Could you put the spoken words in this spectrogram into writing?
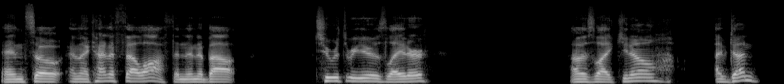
And so, and I kind of fell off. And then about two or three years later, I was like, you know, I've done,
